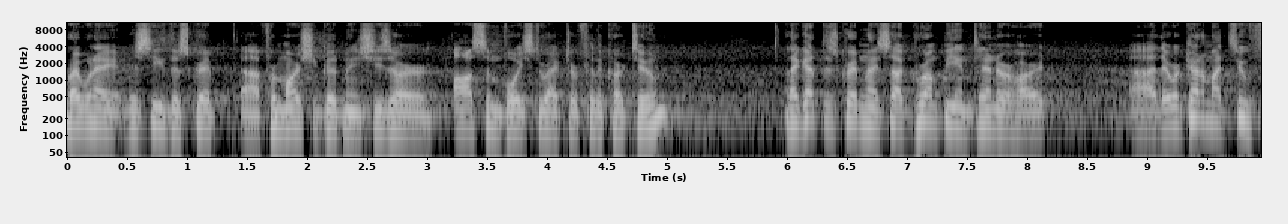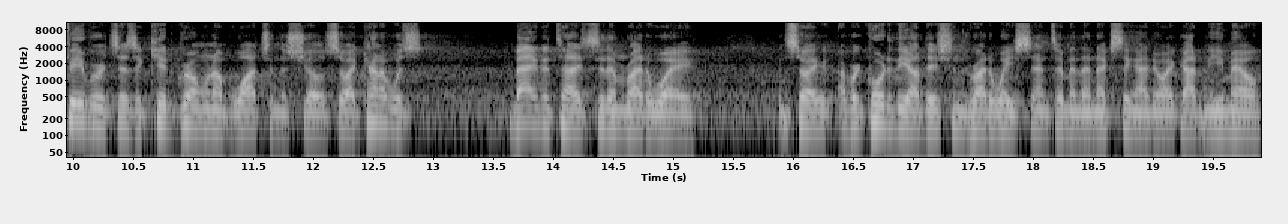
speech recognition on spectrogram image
right when I received the script uh, from Marcia Goodman. She's our awesome voice director for the cartoon. And I got the script and I saw Grumpy and Tenderheart. Uh, they were kind of my two favorites as a kid growing up watching the show. So I kind of was magnetized to them right away. And so I, I recorded the auditions right away, sent them, and the next thing I knew, I got an email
